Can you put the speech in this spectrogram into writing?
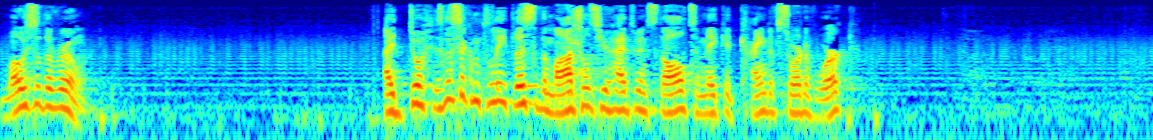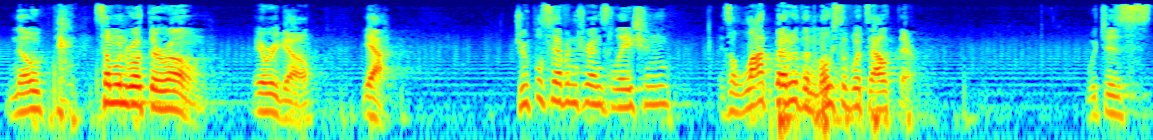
Most of the room. Do, is this a complete list of the modules you had to install to make it kind of sort of work? No, someone wrote their own. Here we go. Yeah. Drupal 7 translation is a lot better than most of what's out there, which is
